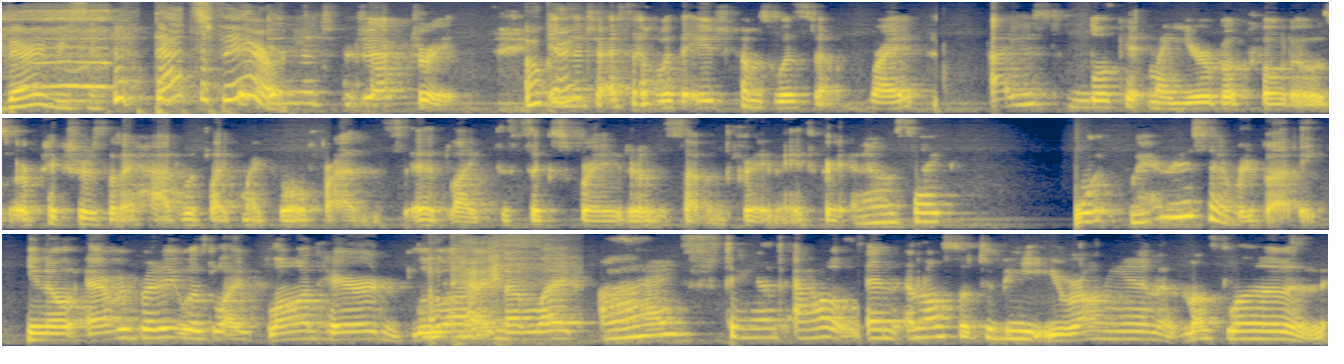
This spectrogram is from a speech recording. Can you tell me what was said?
Very recent. That's fair. in the trajectory Okay. in the tra- i said with age comes wisdom right i used to look at my yearbook photos or pictures that i had with like my girlfriends at like the sixth grade or the seventh grade and eighth grade and i was like where is everybody? You know, everybody was like blonde haired and blue eyed, Okay. and I'm like, I stand out. And and also to be Iranian and Muslim and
